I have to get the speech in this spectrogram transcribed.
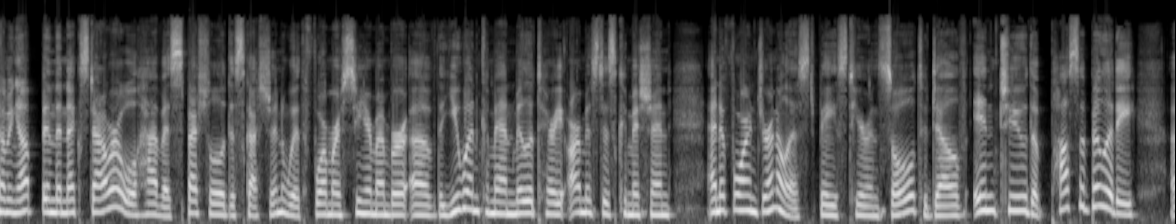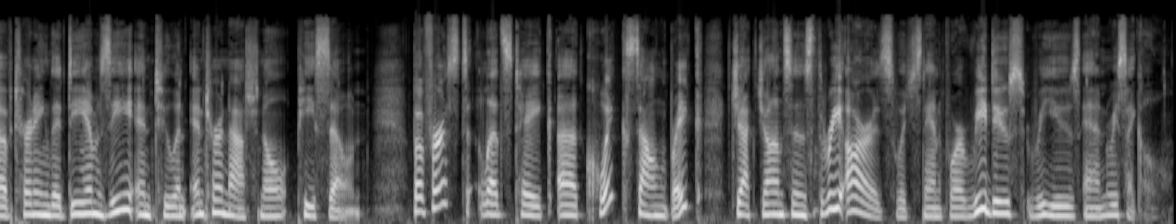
Coming up in the next hour, we'll have a special discussion with former senior member of the UN Command Military Armistice Commission and a foreign journalist based here in Seoul to delve into the possibility of turning the DMZ into an international peace zone. But first, let's take a quick sound break. Jack Johnson's three R's, which stand for reduce, reuse, and recycle.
